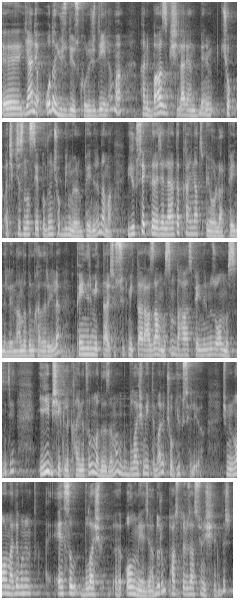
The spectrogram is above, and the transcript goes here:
Ee, yani o da yüzde yüz koruyucu değil ama hani bazı kişiler yani benim çok açıkçası nasıl yapıldığını çok bilmiyorum peynirin ama yüksek derecelerde kaynatmıyorlar peynirlerini anladığım kadarıyla. Peynir miktarı işte süt miktarı azalmasın daha az peynirimiz olmasın diye. İyi bir şekilde kaynatılmadığı zaman bu bulaşma ihtimali çok yükseliyor. Şimdi normalde bunun asıl bulaş e, olmayacağı durum pastörizasyon işlemidir.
